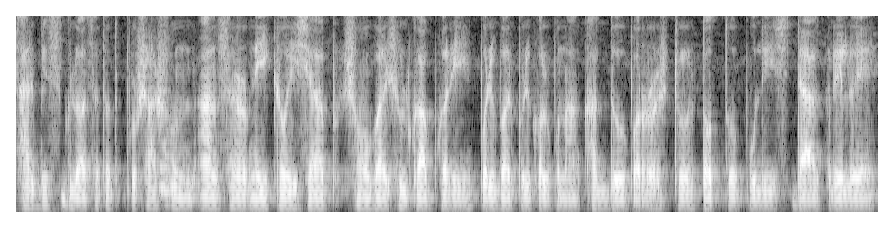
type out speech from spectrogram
সার্ভিসগুলো আছে, অর্থাৎ প্রশাসন, আনসার, নিরীক্ষা হিসাব, সমবায় শুল্ক আবগারি পরিবার পরিকল্পনা, খাদ্য, পররাষ্ট্র, তথ্য, পুলিশ, ডাক, রেলওয়ে,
